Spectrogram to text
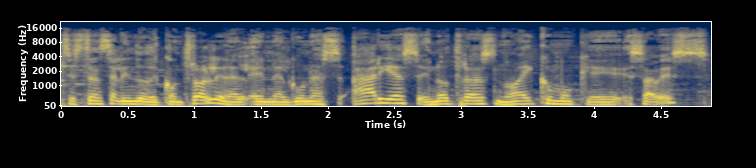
se están saliendo de control en, algunas áreas, en otras no hay como que, ¿sabes?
